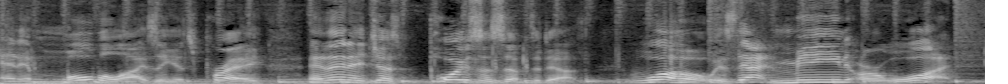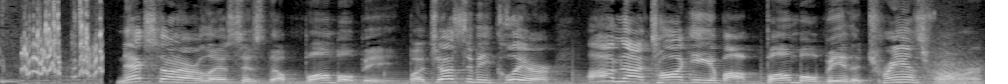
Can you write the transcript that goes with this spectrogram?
and immobilizing its prey, and then it just poisons them to death. Whoa, is that mean or what? Next on our list is the Bumblebee. But just to be clear, I'm not talking about Bumblebee the Transformer.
